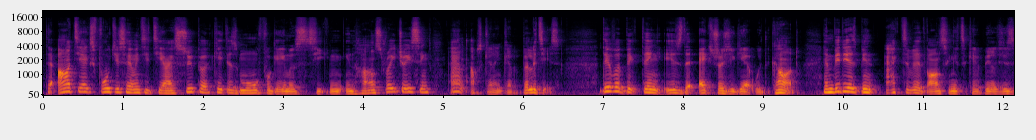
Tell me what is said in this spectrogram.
the RTX 4070 Ti Super caters more for gamers seeking enhanced ray tracing and upscaling capabilities. The other big thing is the extras you get with the card. Nvidia has been actively advancing its capabilities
